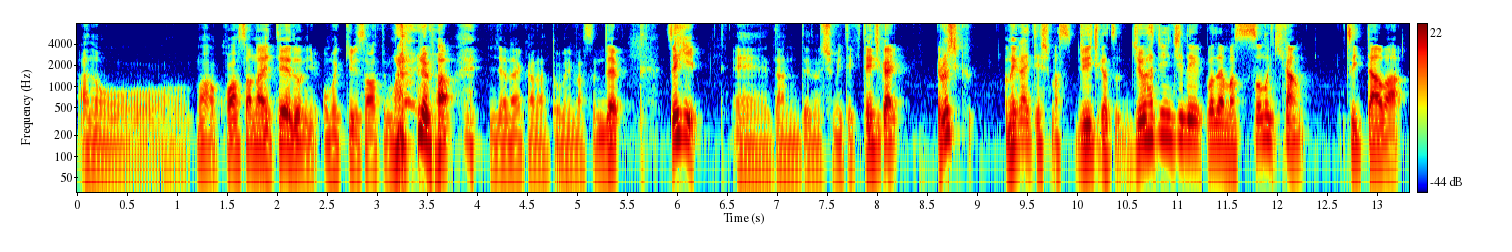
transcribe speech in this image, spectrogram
あのー、まあ、壊さない程度に思いっきり触ってもらえればいいんじゃないかなと思いますんで、ぜひ、えー、ダンデの趣味的展示会、よろしくお願いいたします。11月18日でございます。その期間、ツイッターは、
